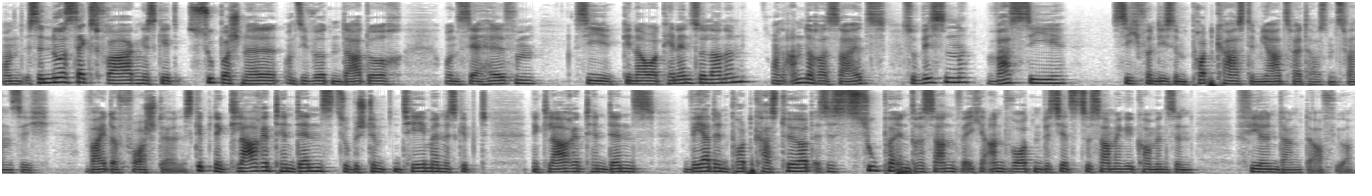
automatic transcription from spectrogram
und es sind nur sechs Fragen, es geht super schnell und Sie würden dadurch uns sehr helfen, Sie genauer kennenzulernen und andererseits zu wissen, was Sie sich von diesem Podcast im Jahr 2020 weiter vorstellen. Es gibt eine klare Tendenz zu bestimmten Themen, es gibt eine klare Tendenz, wer den Podcast hört. Es ist super interessant, welche Antworten bis jetzt zusammengekommen sind. Vielen Dank dafür.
